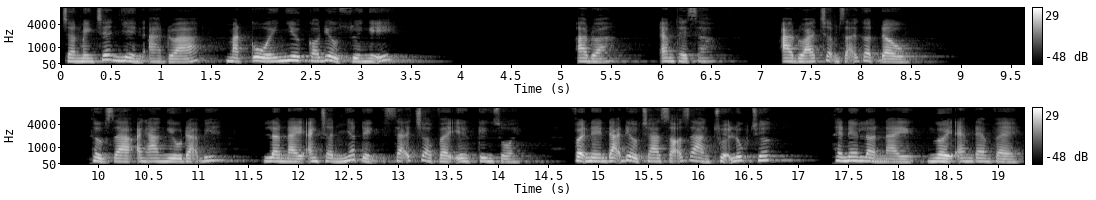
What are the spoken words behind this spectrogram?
Trần Minh Chết nhìn A Đoá, mặt cô ấy như có điều suy nghĩ. A Đoá, em thấy sao? A Đoá chậm rãi gật đầu. Thực ra anh A Nghiêu đã biết, lần này anh Trần nhất định sẽ trở về Yên Kinh rồi. Vậy nên đã điều tra rõ ràng chuyện lúc trước. Thế nên lần này, người em đem về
